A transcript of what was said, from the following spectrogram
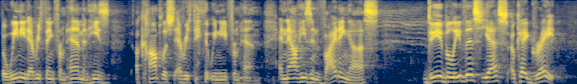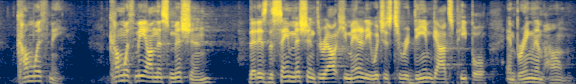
But we need everything from Him, and He's accomplished everything that we need from Him. And now He's inviting us. Do you believe this? Yes? Okay, great. Come with me. Come with me on this mission that is the same mission throughout humanity, which is to redeem God's people and bring them home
